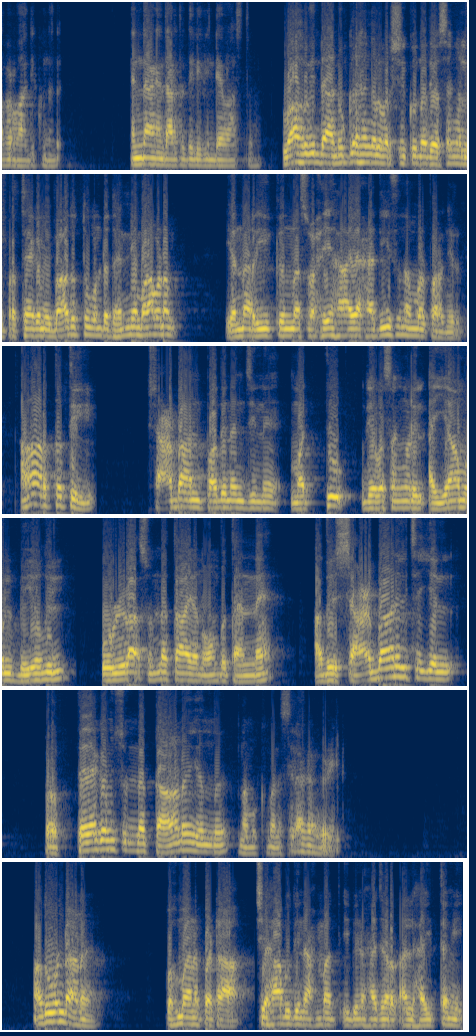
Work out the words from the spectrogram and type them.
അവർ വാദിക്കുന്നത്. എന്താണ് യഥാർത്ഥത്തിൽ ഇതിന്റെ വാസ്തവം? അള്ളാഹുവിന്റെ അനുഗ്രഹങ്ങൾ വർഷിക്കുന്ന ദിവസങ്ങളിൽ പ്രത്യേകം ഇബാദത്ത് കൊണ്ട് ധന്യമാവണം എന്നറിയിക്കുന്ന സ്വഹീഹായ ഹദീസ് നമ്മൾ പറഞ്ഞിരുന്നു. ആ അർത്ഥത്തിൽ ഷാബാൻ പതിനഞ്ചിന് മറ്റു ദിവസങ്ങളിൽ അയ്യാമുൽ ബിയുവിൽ ഉള്ള സുന്നത്തായ നോമ്പ് തന്നെ അത് ഷാബാനിൽ ചെയ്യൽ പ്രത്യേകം സുന്നത്താണ് എന്ന് നമുക്ക് മനസ്സിലാക്കാൻ കഴിയും. അതുകൊണ്ടാണ് ബഹുമാനപ്പെട്ട ഷിഹാബുദ്ദീൻ അഹമ്മദ് ഇബിൻ ഹജർ അൽ ഹൈത്തമി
